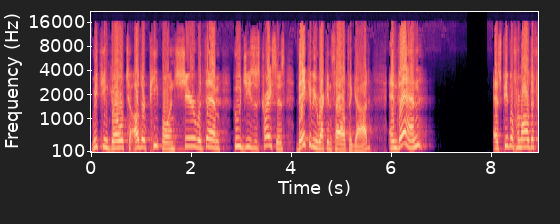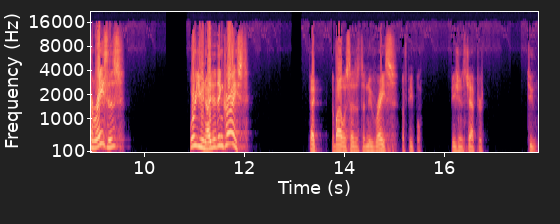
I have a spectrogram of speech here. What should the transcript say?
we can go to other people and share with them who Jesus Christ is. They can be reconciled to God. And then, as people from all different races, we're united in Christ. In fact, the Bible says it's a new race of people. Ephesians chapter 2.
